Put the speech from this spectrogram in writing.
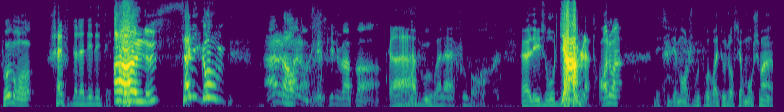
Fauvreau. Chef de la DDT. Ah, le saligon Alors, Non. alors, qu'est-ce qui ne va pas? Ah, vous voilà, Fouvreau. Allez au diable Trop loin Décidément, je vous trouverai toujours sur mon chemin.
